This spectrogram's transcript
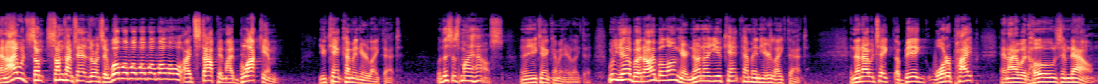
And I would some, sometimes stand at the door and say, Whoa, whoa, whoa, whoa, whoa, whoa, whoa. I'd stop him. I'd block him. You can't come in here like that. Well, this is my house, and you can't come in here like that. Well, yeah, but I belong here. No, no, you can't come in here like that. And then I would take a big water pipe and I would hose him down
